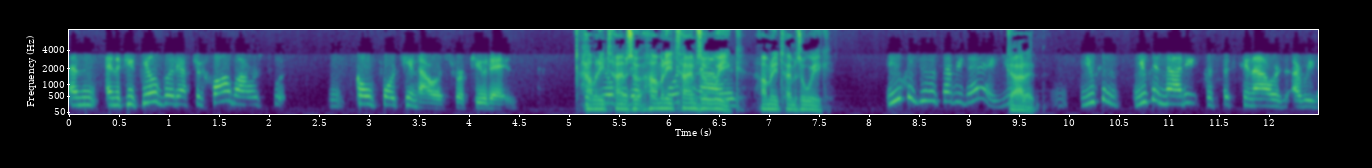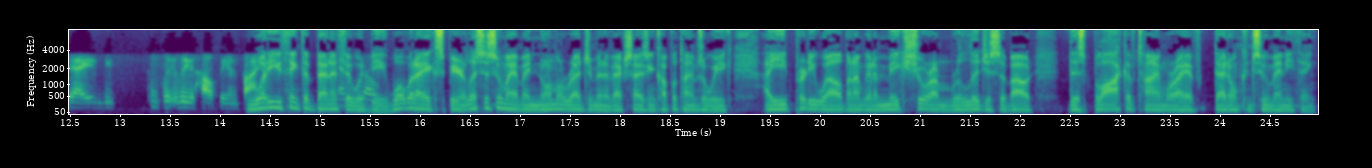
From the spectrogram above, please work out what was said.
And and if you feel good after 12 hours, go 14 hours for a few days. How many times? How many times a week? How many times a week? You can do this every day. You Got can, it. You can you can not eat for 16 hours every day and be completely healthy and fine. What do you think the benefit and would so, be? What would I experience? Let's assume I have my normal regimen of exercising a couple times a week. I eat pretty well, but I'm going to make sure I'm religious about this block of time where I have I don't consume anything.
